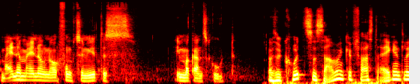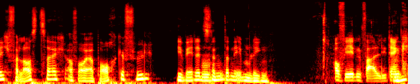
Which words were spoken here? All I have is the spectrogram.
meiner Meinung nach funktioniert das immer ganz gut. Also kurz zusammengefasst, eigentlich verlasst euch auf euer Bauchgefühl. Ihr werdet jetzt mhm. nicht daneben liegen. Auf jeden Fall. Ich denke, mhm.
